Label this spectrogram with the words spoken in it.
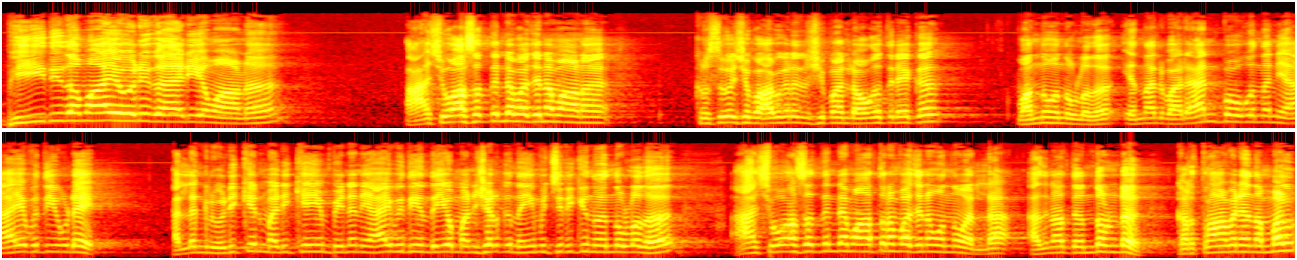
ഭീതിതമായ ഒരു കാര്യമാണ്. ആശ്വാസത്തിന്റെ വചനമാണ് ക്രിസ്തു വെച്ച് ഭാവികളെ രക്ഷിപ്പാൻ ലോകത്തിലേക്ക് വന്നു എന്നുള്ളത്. എന്നാൽ വരാൻ പോകുന്ന ന്യായവിധിയുടെ അല്ലെങ്കിൽ ഒരിക്കൽ മരിക്കുകയും പിന്നെ ന്യായവിധിയും ദൈവം മനുഷ്യർക്ക് നിയമിച്ചിരിക്കുന്നു എന്നുള്ളത് ആശ്വാസത്തിന്റെ മാത്രം വചനമൊന്നുമല്ല. അതിനകത്ത് എന്തുണ്ട്? കർത്താവിനെ നമ്മൾ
